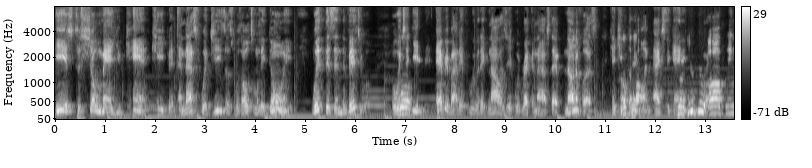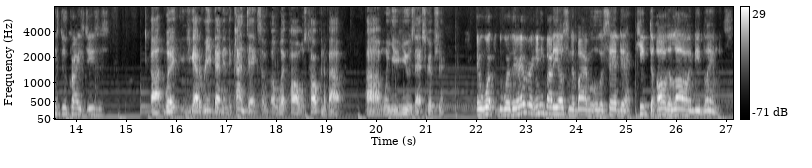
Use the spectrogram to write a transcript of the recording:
is to show man you can't keep it. And that's what Jesus was ultimately doing with this individual. But which well, again, everybody, if we would acknowledge it, would recognize that none of us can keep okay. the law and actually gain it. You do all things through Christ Jesus. Uh, well, you got to read that in the context of, of what Paul was talking about uh, when you use that scripture. And were, were there ever anybody else in the Bible who was said to keep the, all the law and be blameless?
